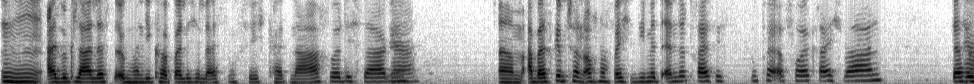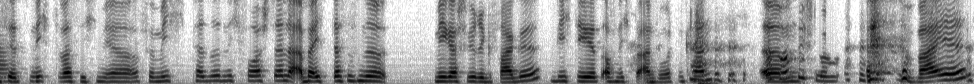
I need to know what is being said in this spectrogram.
Mhm, also klar lässt irgendwann die körperliche Leistungsfähigkeit nach, würde ich sagen. Ja. Ähm, aber es gibt schon auch noch welche, die mit Ende 30 super erfolgreich waren. Das ja. ist jetzt nichts, was ich mir für mich persönlich vorstelle, aber ich, das ist eine mega schwierige Frage, die ich dir jetzt auch nicht beantworten kann. das ähm, ist nicht schlimm. weil,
